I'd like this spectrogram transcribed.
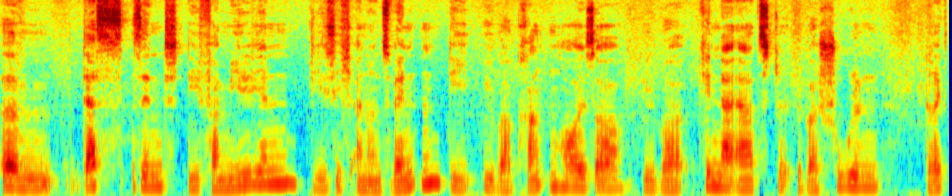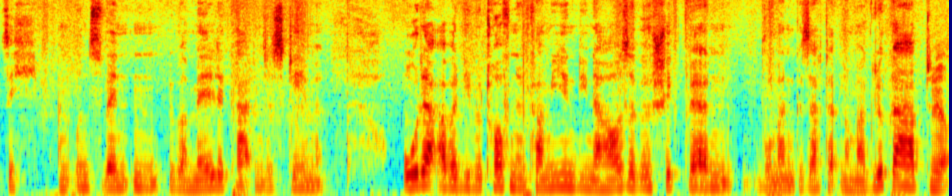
Ähm, das sind die Familien, die sich an uns wenden, die über Krankenhäuser, über Kinderärzte, über Schulen direkt sich an uns wenden, über Meldekartensysteme oder aber die betroffenen Familien, die nach Hause geschickt werden, wo man gesagt hat, nochmal Glück gehabt. Ja.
